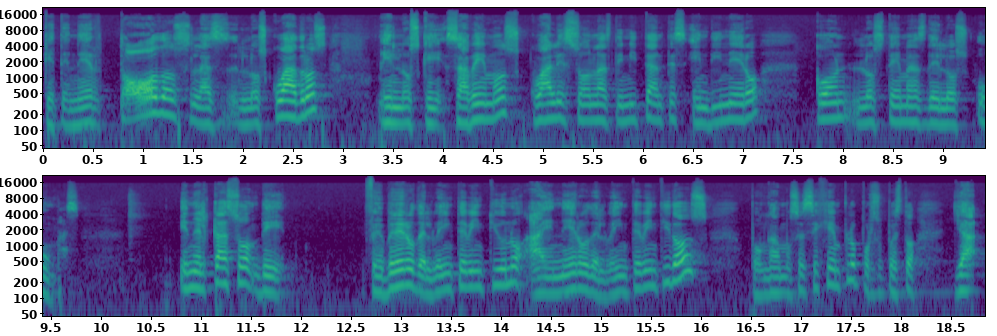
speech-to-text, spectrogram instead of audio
que tener todos los cuadros en los que sabemos cuáles son las limitantes en dinero con los temas de los UMAS. En el caso de febrero del 2021 a enero del 2022, pongamos ese ejemplo, por supuesto, ya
